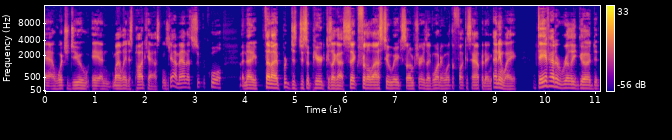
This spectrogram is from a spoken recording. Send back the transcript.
and what you do in my latest podcast. And he's, yeah, man, that's super cool. And then he, then I just disappeared because I got sick for the last two weeks. So I'm sure he's like wondering what the fuck is happening. Anyway, Dave had a really good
